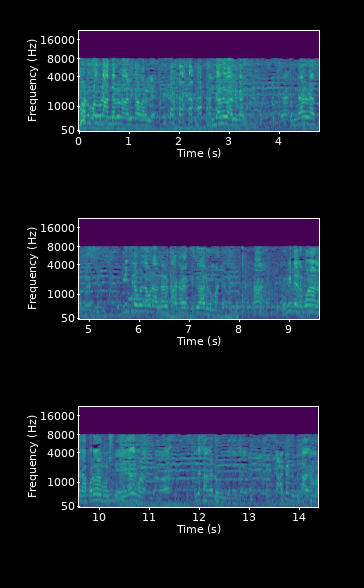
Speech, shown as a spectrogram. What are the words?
பிறக்கும்போது கூட அந்த அளவு நான் அழுக்கா வரல. அந்த அளவு அழுக்கா. என்னன்னு நான் சொல்றது? பீச்சில் விழுந்தா கூட அந்த அளவுக்கு இதுவா இருக்க மாட்டேன். எங்க வீட்டுல என்ன போனா இல்ல நான் பிறந்த நாள் முடிச்சுட்டு என்ன தெரியுமா நான் சொல்றாங்க எந்த சாக்காட்டுல விழுந்து வந்தேன்னு கேக்குறாங்க ஆமா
